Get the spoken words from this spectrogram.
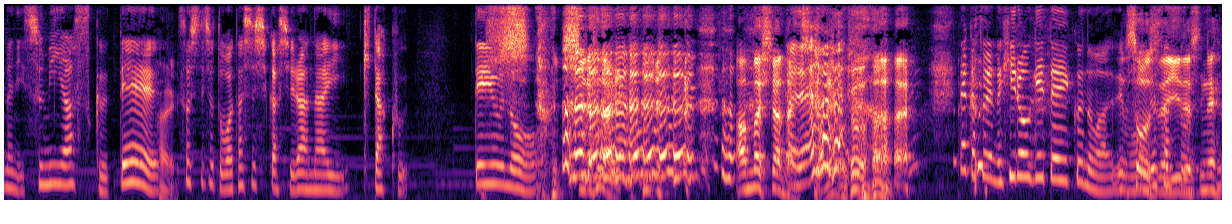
何住みやすくて、はい。そしてちょっと私しか知らない北区っていうのを。知らない。あんまり知らないですけど、ね、なんかそういうの広げていくのはでもそうですね。いいですね。はい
